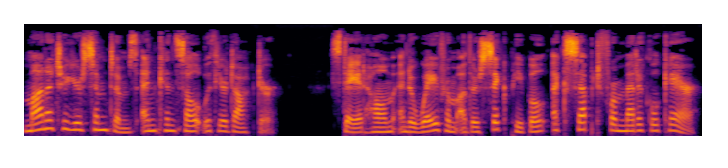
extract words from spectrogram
Monitor your symptoms and consult with your doctor. Stay at home and away from other sick people except for medical care.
